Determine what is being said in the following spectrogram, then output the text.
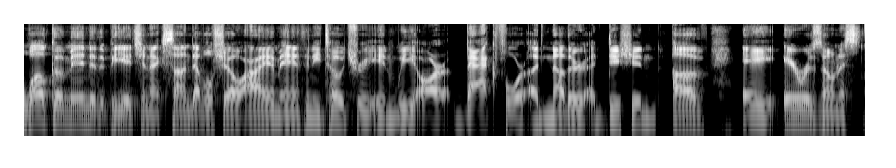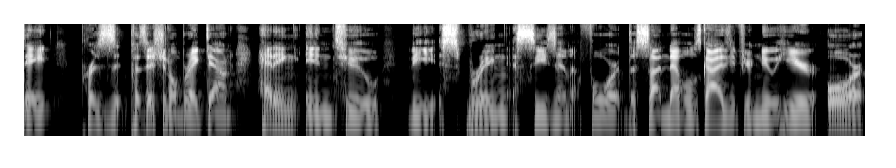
Welcome into the PHNX Sun Devil Show. I am Anthony Totri, and we are back for another edition of a Arizona State pos- positional breakdown heading into the spring season for the Sun Devils. Guys, if you're new here or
